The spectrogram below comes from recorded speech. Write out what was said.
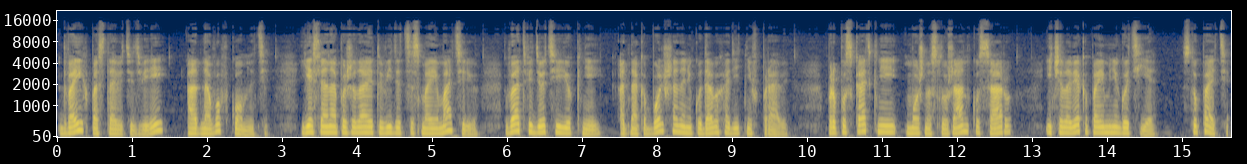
Двоих поставить у дверей, а одного в комнате. Если она пожелает увидеться с моей матерью, вы отведете ее к ней, однако больше она никуда выходить не вправе. Пропускать к ней можно служанку, Сару и человека по имени Готье. Ступайте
